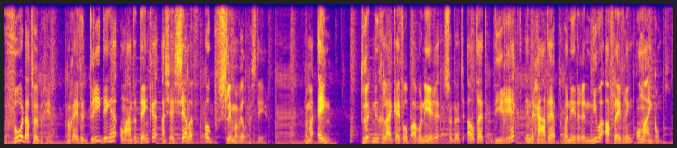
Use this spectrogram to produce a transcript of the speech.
Voordat we beginnen, nog even drie dingen om aan te denken als jij zelf ook slimmer wil presteren. Nummer 1. Druk nu gelijk even op abonneren, zodat je altijd direct in de gaten hebt wanneer er een nieuwe aflevering online komt.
